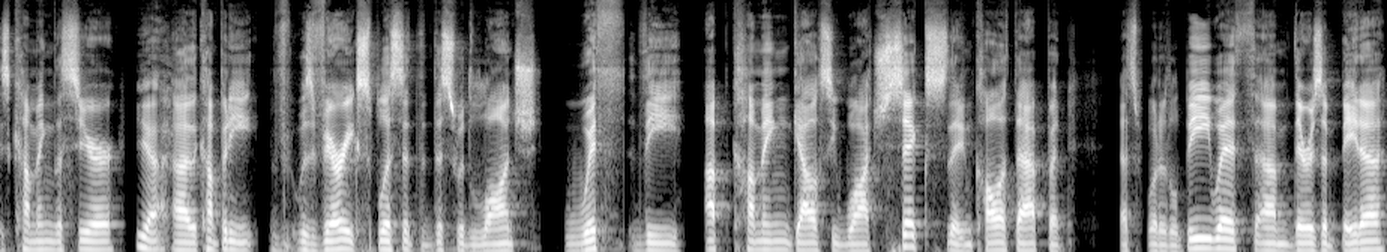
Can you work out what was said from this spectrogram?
is coming this year. yeah, Uh, the company v- was very explicit that this would launch with the upcoming Galaxy Watch 6. They didn't call it that, but that's what it'll be with. Um, there is a beta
